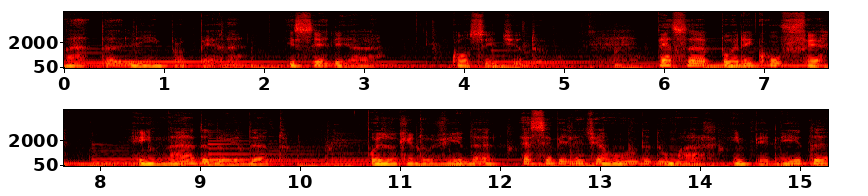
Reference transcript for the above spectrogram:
nada lhe impropera, e ser-lhe-á concedido. Peça, porém, com fé, em nada duvidando, pois o que duvida é semelhante à onda do mar, impelida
